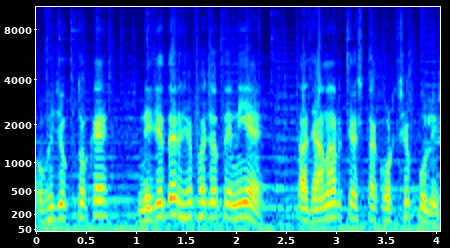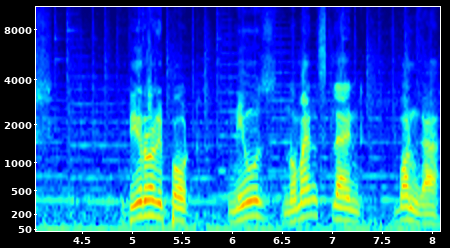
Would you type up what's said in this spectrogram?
অভিযুক্তকে নিজেদের হেফাজতে নিয়ে তা জানার চেষ্টা করছে পুলিশ। Bureau report, news, no man's land, Bongaon.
